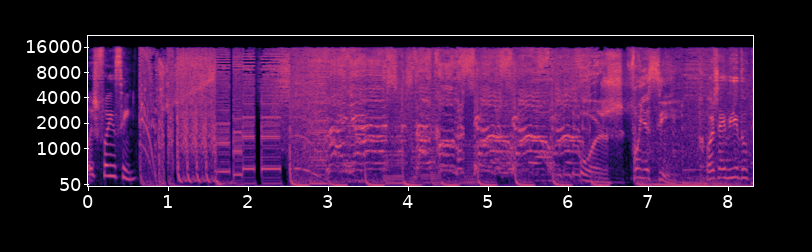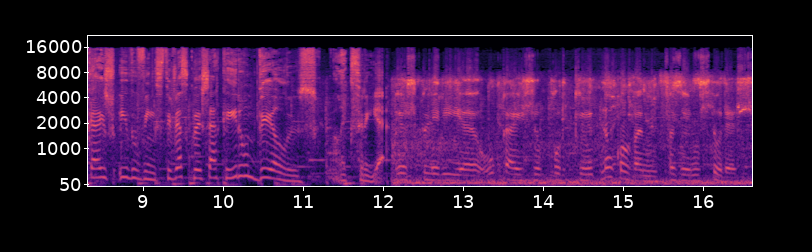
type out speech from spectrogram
hoje foi assim. Hoje foi assim. Hoje é dia do queijo e do vinho. Se tivesse que deixar cair um deles, qual é que seria? Eu escolheria o queijo porque não convém fazer misturas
